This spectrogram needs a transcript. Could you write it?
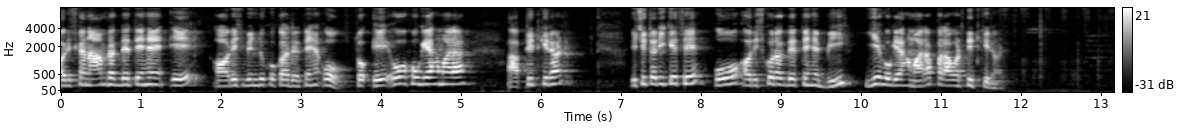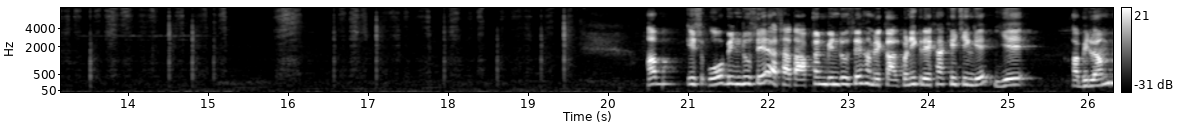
और इसका नाम रख देते हैं ए और इस बिंदु को कह देते हैं ओ तो ए ओ हो गया हमारा आपतित किरण। इसी तरीके से ओ और इसको रख देते हैं बी ये हो गया हमारा परावर्तित किरण। अब इस ओ बिंदु से अर्थात आपतन बिंदु से हम एक काल्पनिक रेखा खींचेंगे। ये अभिलंब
